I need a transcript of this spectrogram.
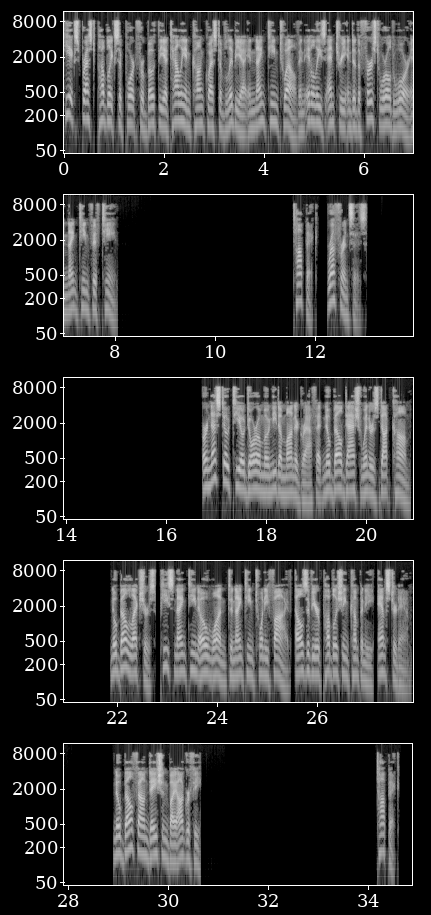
He expressed public support for both the Italian conquest of Libya in 1912 and Italy's entry into the First World War in 1915. References. Ernesto Teodoro Moneta monograph at nobel-winners.com Nobel Lectures, Peace 1901–1925, Elsevier Publishing Company, Amsterdam Nobel Foundation biography.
